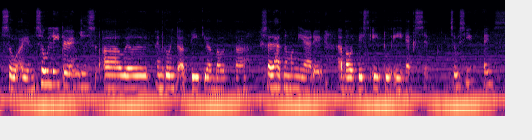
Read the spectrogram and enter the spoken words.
So, ayun. So, later, I'm just, uh, will, I'm going to update you about, uh, sa lahat ng mangyayari about this A2A exit. So, see you guys!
